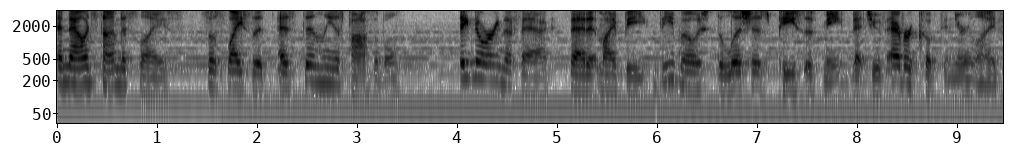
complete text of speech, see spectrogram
And now it's time to slice, so slice it as thinly as possible, ignoring the fact that it might be the most delicious piece of meat that you've ever cooked in your life.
